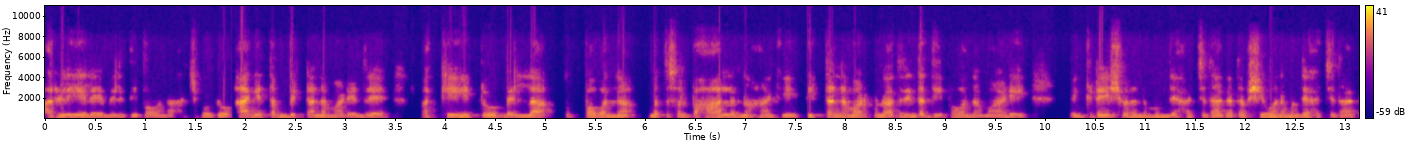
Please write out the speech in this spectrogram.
ಅರಳಿ ಎಲೆಯ ಮೇಲೆ ದೀಪವನ್ನ ಹಚ್ಚಬಹುದು ಹಾಗೆ ತಂಬಿಟ್ಟನ್ನ ಮಾಡಿ ಅಂದ್ರೆ ಅಕ್ಕಿ, ಹಿಟ್ಟು, ಬೆಲ್ಲ, ತುಪ್ಪವನ್ನ ಮತ್ತು ಸ್ವಲ್ಪ ಹಾಲನ್ನ ಹಾಕಿ ಹಿಟ್ಟನ್ನ ಮಾಡ್ಕೊಂಡು ಅದರಿಂದ ದೀಪವನ್ನ ಮಾಡಿ ವೆಂಕಟೇಶ್ವರನ ಮುಂದೆ ಹಚ್ಚಿದಾಗ ಅಥವಾ ಶಿವನ ಮುಂದೆ ಹಚ್ಚಿದಾಗ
